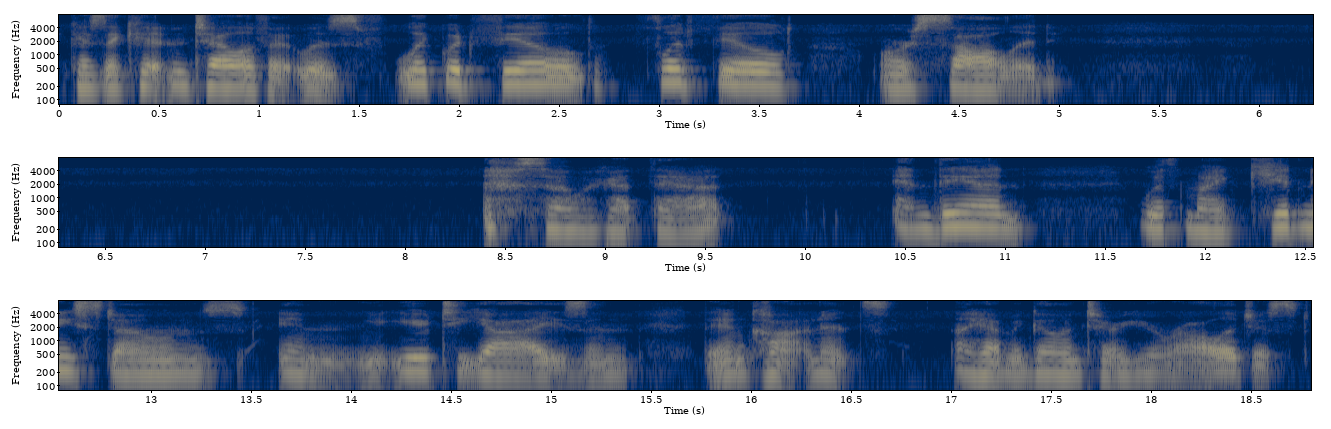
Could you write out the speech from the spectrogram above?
because they couldn't tell if it was liquid filled, fluid filled, or solid. So we got that. And then with my kidney stones and UTIs and the incontinence, I have me going to a urologist.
